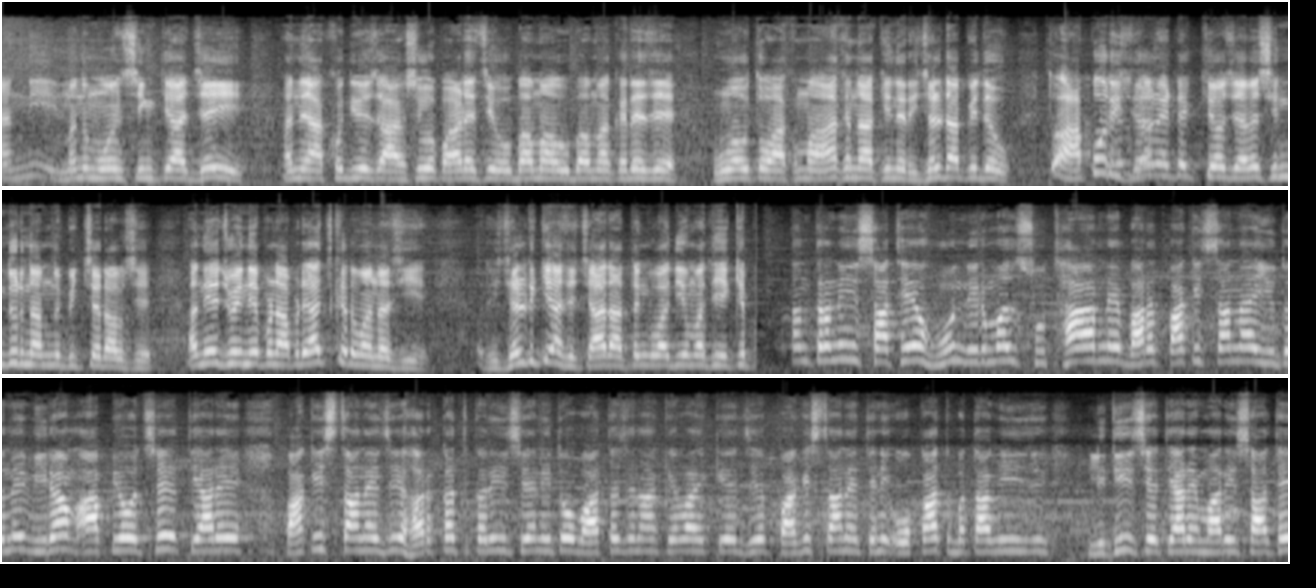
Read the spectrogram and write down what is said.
એમની મનમોહન સિંહ ત્યાં જઈ અને આખો દિવસ આંસુઓ પાડે છે ઓબામા ઓબામા કરે છે હું આવું તો આંખમાં આંખ નાખીને રિઝલ્ટ આપી દઉં. તો આપો રિઝલ્ટ એટેક થયો છે. હવે સિંદૂર નામનું પિક્ચર આવશે. અને એ જોઈને પણ આપણે આ જ કરવાના છીએ. રિઝલ્ટ ક્યાં છે? ચાર આતંકવાદીઓમાંથી એક તંત્રની સાથે હું નિર્મલ સુથારને ભારત પાકિસ્તાનના યુદ્ધને વિરામ આપ્યો છે, ત્યારે પાકિસ્તાને જે હરકત કરી છે એની તો વાત જ ના કહેવાય કે જે પાકિસ્તાને તેની ઓકાત બતાવી લીધી છે, ત્યારે મારી સાથે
